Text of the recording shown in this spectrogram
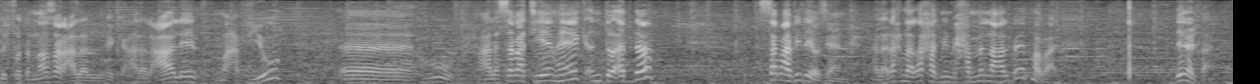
بلفت النظر على هيك على العالي مع view. آه على سبعة أيام هيك انتو قدها. سبعة فيديوز يعني. هلأ نحن الأحد مين بيحملنا على البيت؟ ما بعرف. dinner time.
